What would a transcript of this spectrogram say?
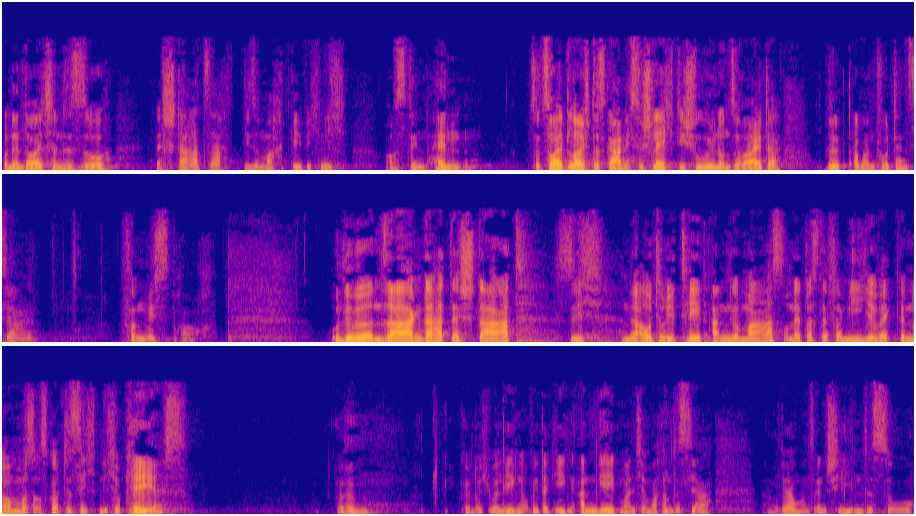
Und in Deutschland ist es so, der Staat sagt, diese Macht gebe ich nicht aus den Händen. Zurzeit läuft das gar nicht so schlecht, die Schulen und so weiter, birgt aber ein Potenzial von Missbrauch. Und wir würden sagen, da hat der Staat sich eine Autorität angemaßt und etwas der Familie weggenommen, was aus Gottes Sicht nicht okay ist. Ähm, ihr könnt euch überlegen, ob ihr dagegen angeht. Manche machen das ja. Wir haben uns entschieden, das so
